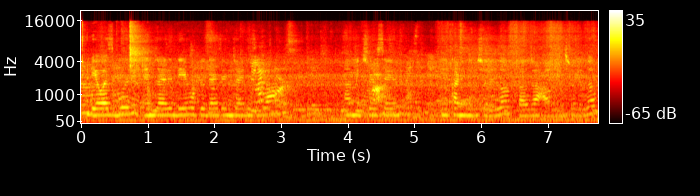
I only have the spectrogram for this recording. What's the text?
The day was good. Enjoy the day. Hope you guys enjoy this vlog. And make sure to say you continue to show the love. Because I always show the love.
